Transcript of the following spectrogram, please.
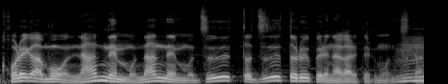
これがもう何年も何年もずっとずっとループで流れてるもんですから、う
